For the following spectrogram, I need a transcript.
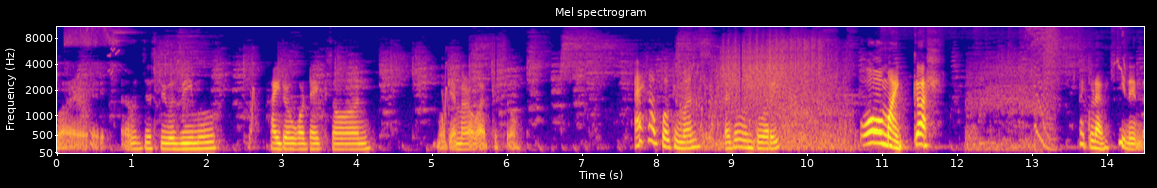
I'll uh, just do a Z move. Hydro Vortex on Okay, Marowak Pixel. I have Pokemon. I don't want to worry. Oh my gosh! I could have hit in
